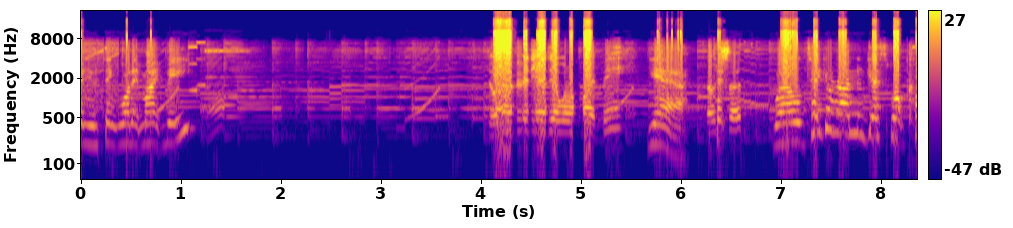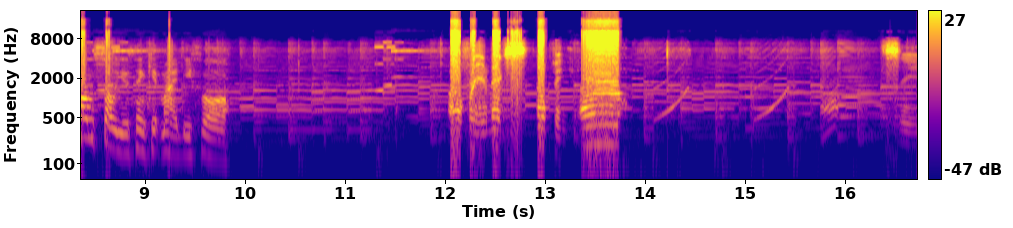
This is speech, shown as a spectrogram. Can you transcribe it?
Can you think what it might be? Do I have any idea what it might be? Yeah. Is that what you Ta- well, take a random guess what console you think it might be for. Oh, for your next helping. Uh, let's see.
